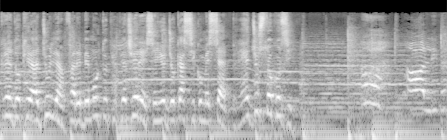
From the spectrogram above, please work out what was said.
credo che a Giulia farebbe molto più piacere se io giocassi come sempre. È giusto così. Oh, Oliver.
